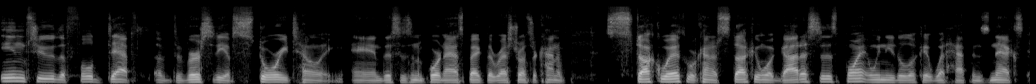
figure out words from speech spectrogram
into the full depth of diversity of storytelling. And this is an important aspect that restaurants are kind of stuck with. We're kind of stuck in what got us to this point, and we need to look at what happens next.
